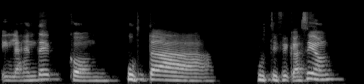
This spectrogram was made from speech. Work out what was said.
y la gente con justa justificación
